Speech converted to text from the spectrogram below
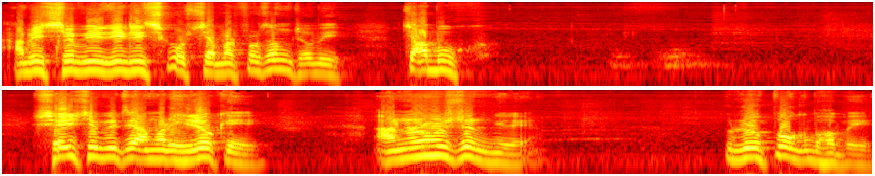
আমি ছবি রিলিজ করছি আমার প্রথম ছবি চাবুক। সেই ছবিতে আমার হিরোকে আনোয়ার হোসেনকে রূপকভাবে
